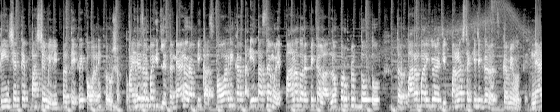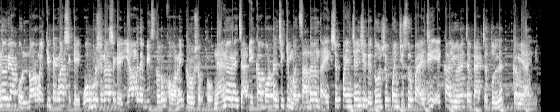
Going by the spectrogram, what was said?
तीनशे ते पाचशे मिली प्रति एकरी फवारणी करू शकतो. फायदे जर बघितले तर नॅनोऱ्या पिकास फवारणी करता येत असल्यामुळे पानाद्वारे पिकाला लवकर उपलब्ध होतो. तर पारंपरिक युरियाची पन्नास टक्केची गरज कमी होते. नॅनोरिया आपण नॉर्मल कीटकनाशके व बुरशीनाशके यामध्ये मिक्स करून फवारणी करू शकतो. नॅनोरियाच्या एका बॉटलची किंमत साधारणतः एकशे पंच्याऐंशी ते दोनशे पंचवीस रुपये आहे जी एका युरियाच्या बॅगच्या तुलनेत कमी आहे.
